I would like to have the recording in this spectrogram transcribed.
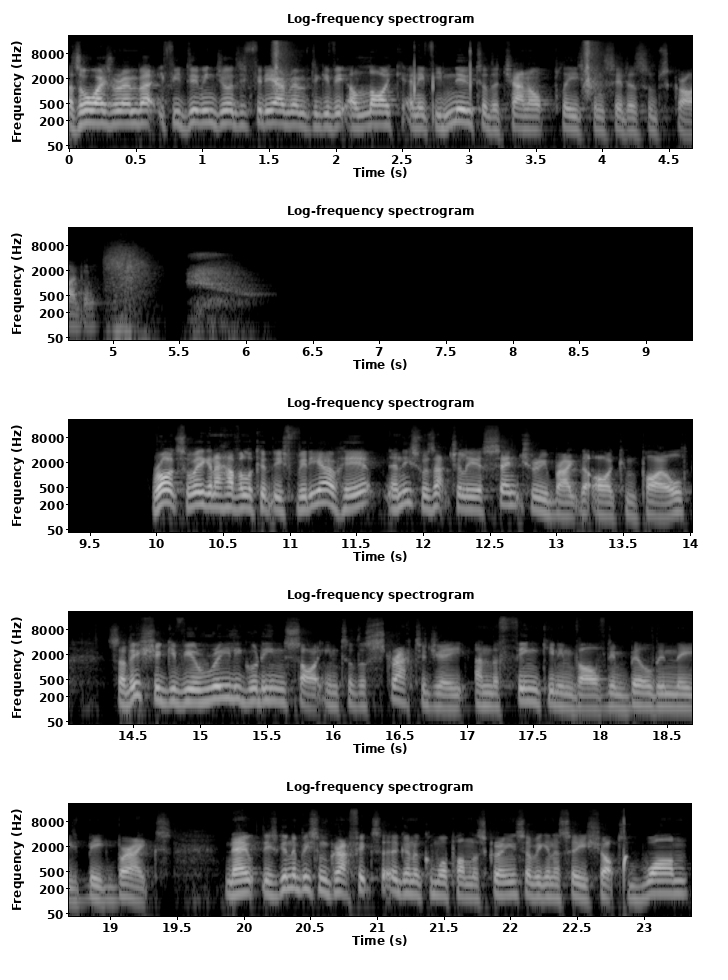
As always, remember, if you do enjoy this video, remember to give it a like, and if you're new to the channel, please consider subscribing. Right, so we're going to have a look at this video here, and this was actually a century break that I compiled. So this should give you really good insight into the strategy and the thinking involved in building these big breaks. Now, there's going to be some graphics that are going to come up on the screen, so we're going to see shots one,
